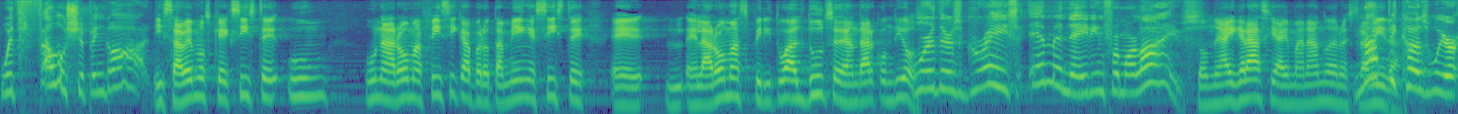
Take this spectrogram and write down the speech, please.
with fellowship in God. Y sabemos que existe un, un aroma física, pero también existe eh, el aroma espiritual dulce de andar con Dios, Where there's grace emanating from our lives. donde hay gracia emanando de nuestra Not vida. because we're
